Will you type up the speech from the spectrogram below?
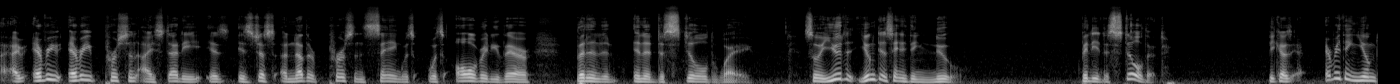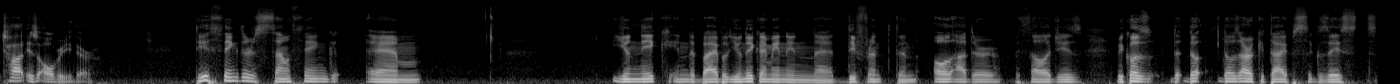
I, every every person I study is is just another person saying what's what's already there, but in a in a distilled way. So Jung didn't say anything new, but he distilled it, because everything Jung taught is already there. Do you think there's something um, unique in the Bible. Unique, I mean, in uh, different than all other mythologies, because th- th- those archetypes exist.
